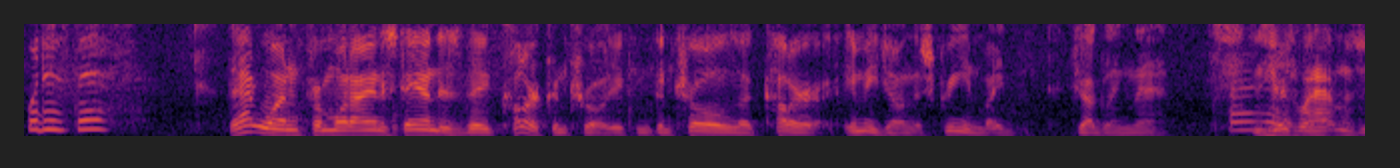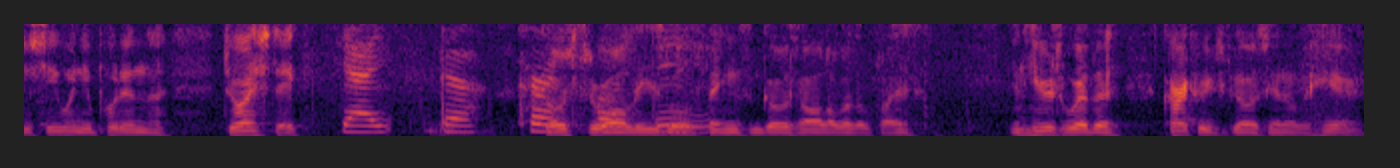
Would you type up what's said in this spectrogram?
What is this? That one, from what I understand, is the color control. You can control the color image on the screen by juggling that. And oh. here's what happens, you see, when you put in the joystick, Yeah, the current goes through all flows these little things and goes all over the place. And here's where the cartridge goes in over here.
